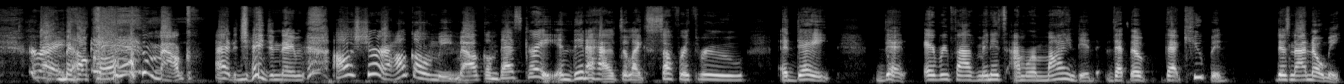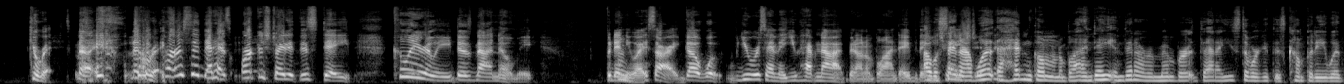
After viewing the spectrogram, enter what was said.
right? Malcolm? Malcolm. I had to change the name. Oh, sure, I'll go meet Malcolm. That's great. And then I have to like suffer through a date that every five minutes I'm reminded that the that Cupid does not know me. Correct. Right. the Correct. person that has orchestrated this date clearly does not know me. But hmm. anyway, sorry. Go. What you were saying that you have not been on a blind date. I was saying I changed it. was I hadn't gone on a blind date, and then I remembered that I used to work at this company with,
